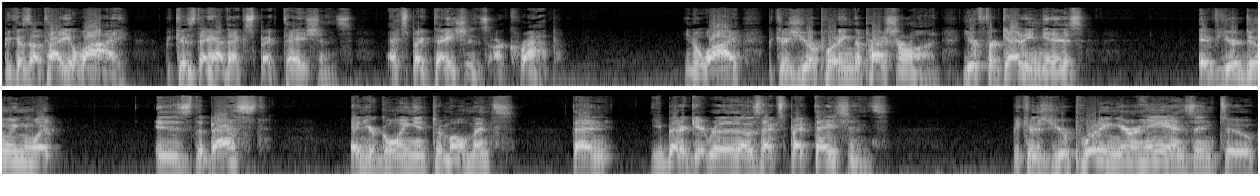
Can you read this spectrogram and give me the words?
Because I'll tell you why. Because they have expectations. Expectations are crap. You know why? Because you're putting the pressure on. You're forgetting is if you're doing what is the best and you're going into moments, then you better get rid of those expectations. Because you're putting your hands into,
